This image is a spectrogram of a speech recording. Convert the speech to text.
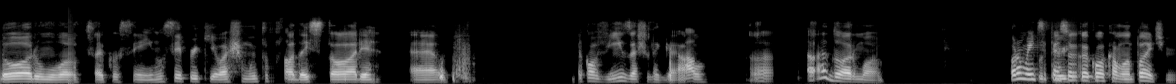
Adoro o Mob Psycho 100. Não sei porquê, eu acho muito foda a história. É, o Covinhos acho legal. Ah, Eu adoro Mob. Provavelmente O você pensou que eu ia colocar One Punch? Man?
